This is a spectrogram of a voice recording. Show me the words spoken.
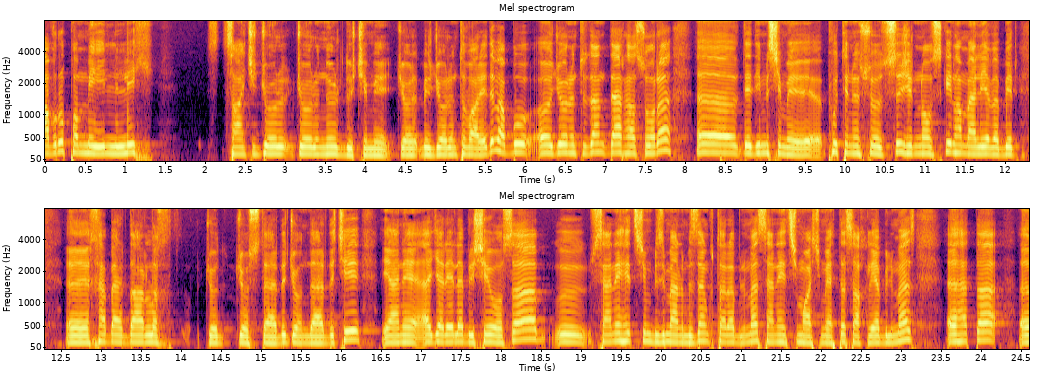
Avropa meyillilik sanki gör, görünürdü kimi gör, bir görüntü var idi və bu ə, görüntüdən dərhal sonra ə, dediyimiz kimi Putinin sözçüsü Jirnovski İlham Əliyevə bir ə, xəbərdarlıq gö göstərdi, göndərdi ki, yəni əgər elə bir şey olsa, ə, səni heç kim bizim əlimizdən qutara bilməz, səni heç kim hakimiyyətdə saxlaya bilməz. Ə, hətta ə,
